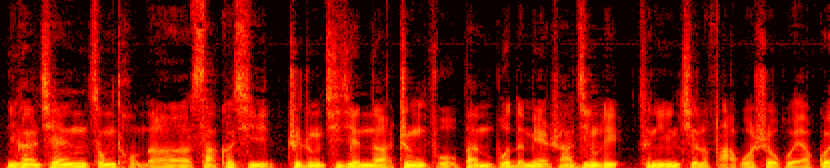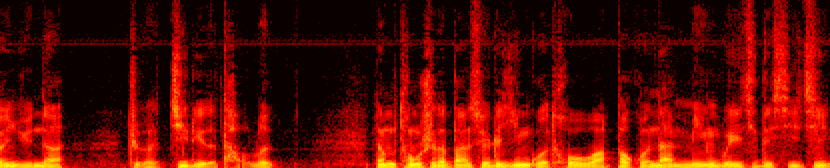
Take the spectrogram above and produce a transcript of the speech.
你看前总统的萨科齐执政期间呢，政府颁布的面纱禁令，曾经引起了法国社会啊关于呢这个激烈的讨论。那么同时呢，伴随着英国脱欧啊，包括难民危机的袭击，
